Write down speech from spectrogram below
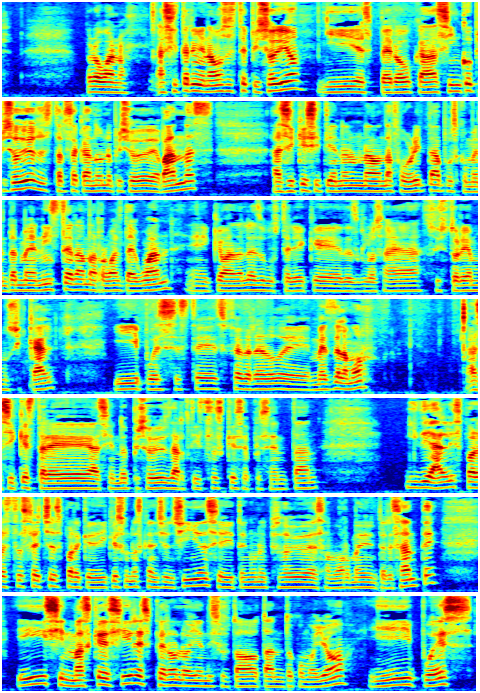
Pero bueno, así terminamos este episodio y espero cada cinco episodios estar sacando un episodio de bandas. Así que si tienen una banda favorita, pues coméntenme en Instagram, arroba el Taiwan, eh, qué banda les gustaría que desglosara su historia musical. Y pues este es febrero de mes del amor. Así que estaré haciendo episodios de artistas que se presentan ideales para estas fechas para que dediques unas cancioncillas y ahí tengo un episodio de desamor medio interesante. Y sin más que decir, espero lo hayan disfrutado tanto como yo. Y pues,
